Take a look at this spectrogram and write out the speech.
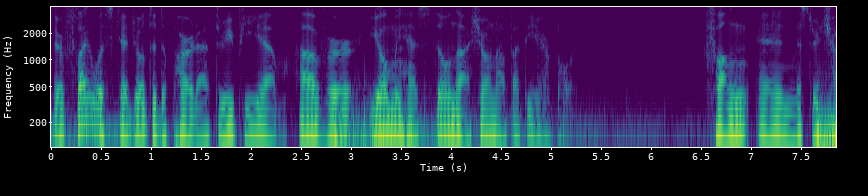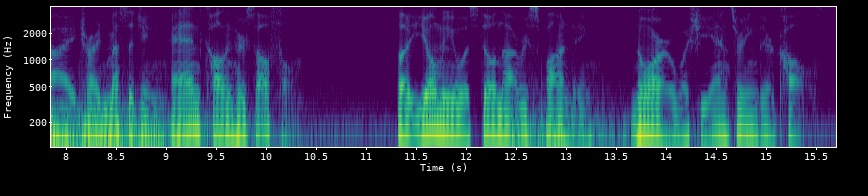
Their flight was scheduled to depart at 3 p.m. However, Yomi has still not shown up at the airport. Feng and Mr. Chai tried messaging and calling her cell phone, but Yomi was still not responding, nor was she answering their calls.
